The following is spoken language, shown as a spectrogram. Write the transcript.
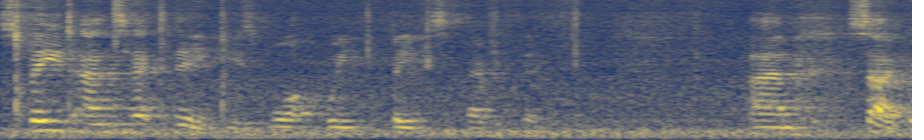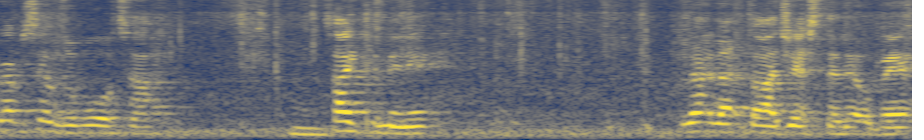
Speed and technique is what we beats everything. Um, so grab yourselves a water, take a minute, let that digest a little bit,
